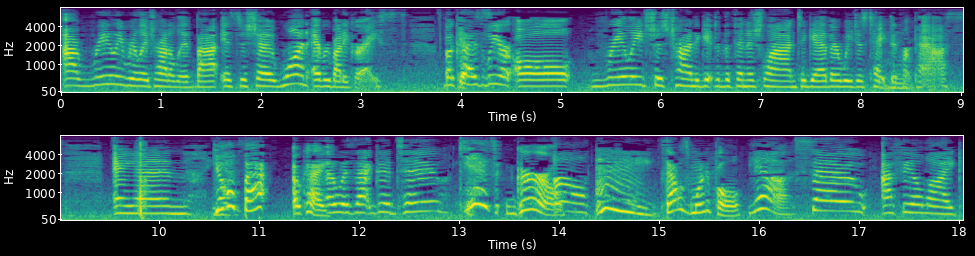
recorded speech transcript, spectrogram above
I really really try to live by is to show one everybody grace. Because Yes. we are all really just trying to get to the finish line together. We just take Mhm. different paths. And Y'all yes. back. Okay. Oh, is that good too? Yes, girl. Oh, Mm, that was wonderful. Yeah. So I feel like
